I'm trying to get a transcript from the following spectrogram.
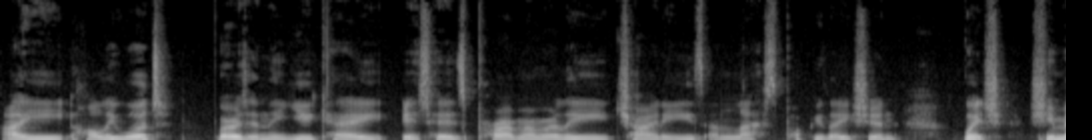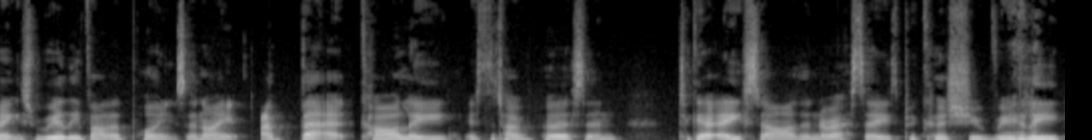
i.e., Hollywood, whereas in the UK it is primarily Chinese and less population, which she makes really valid points. And I, I bet Carly is the type of person to get A stars in her essays because she really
